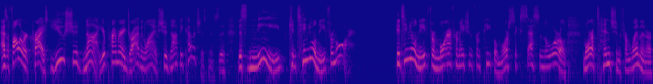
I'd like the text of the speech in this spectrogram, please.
as a follower of Christ, you should not, your primary drive in life should not be covetousness. This need, continual need for more. Continual need for more affirmation from people, more success in the world, more attention from women, or,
